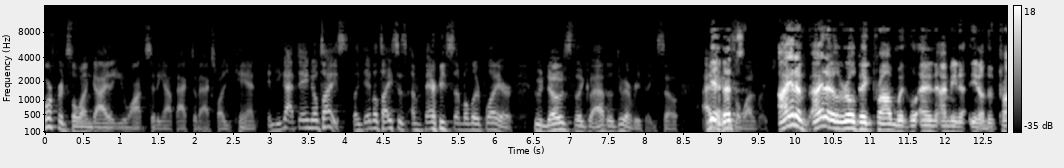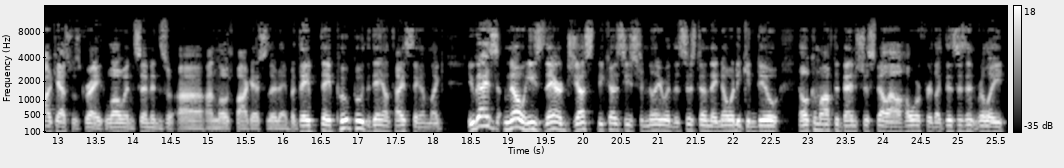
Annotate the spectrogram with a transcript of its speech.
Horford's the one guy that you want sitting out back to backs while you can, and you got Daniel Theis. Like Daniel Theis is a very similar player who knows like how to do everything. So I yeah, that's. I had a I had a real big problem with, and I mean, you know, the podcast was great. Lowe and Simmons uh, on Lowe's podcast the other day, but they they poo pooed the Daniel Theis thing. I'm like, you guys know he's there just because he's familiar with the system. They know what he can do. He'll come off the bench to spell Al Horford. Like this isn't really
